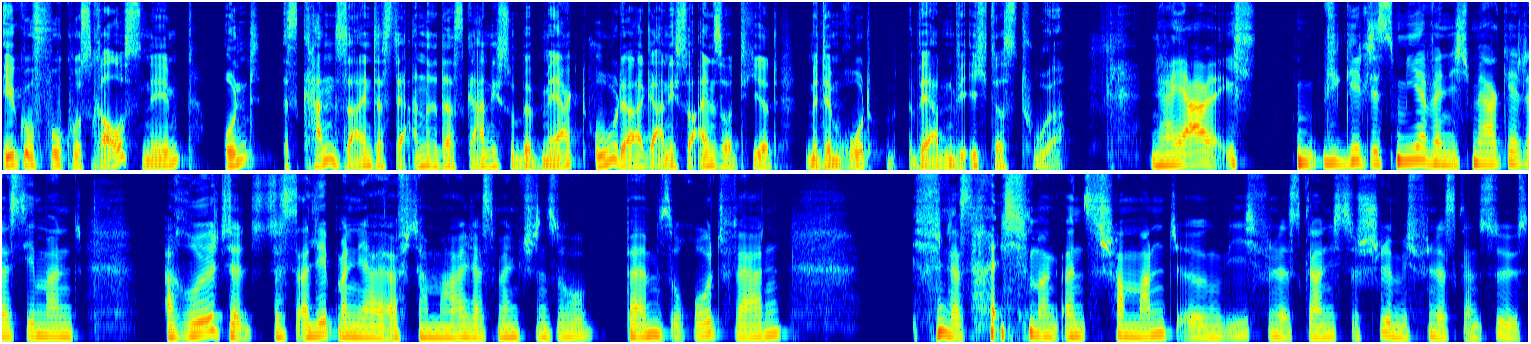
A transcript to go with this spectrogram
Ego-Fokus rausnehmen und es kann sein, dass der andere das gar nicht so bemerkt oder gar nicht so einsortiert mit dem Rotwerden, wie ich das tue. Naja, ich wie geht es mir, wenn ich merke, dass jemand errötet? Das erlebt man ja öfter mal, dass Menschen so bäm, so rot werden. Ich finde das eigentlich immer ganz charmant irgendwie. Ich finde das gar nicht so schlimm. Ich finde das ganz süß.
